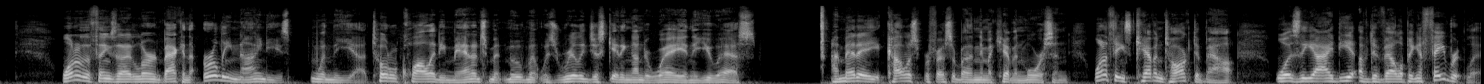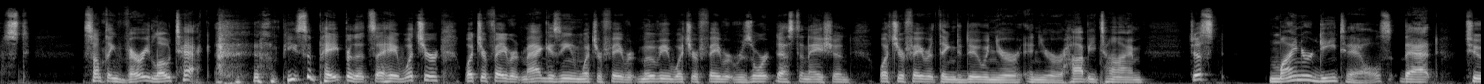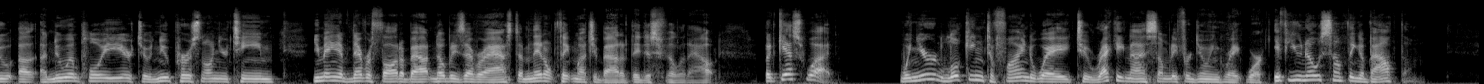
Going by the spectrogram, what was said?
One of the things that I learned back in the early 90s when the uh, total quality management movement was really just getting underway in the U.S., I met a college professor by the name of Kevin Morrison. One of the things Kevin talked about was the idea of developing a favorite list something very low tech a piece of paper that say hey what's your what's your favorite magazine what's your favorite movie what's your favorite resort destination what's your favorite thing to do in your in your hobby time just minor details that to a, a, new employee or to a new person on your team you may have never thought about nobody's ever asked them and they don't think much about it they just fill it out. But guess what? When you're looking to find a way to recognize somebody for doing great work if you know something about them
